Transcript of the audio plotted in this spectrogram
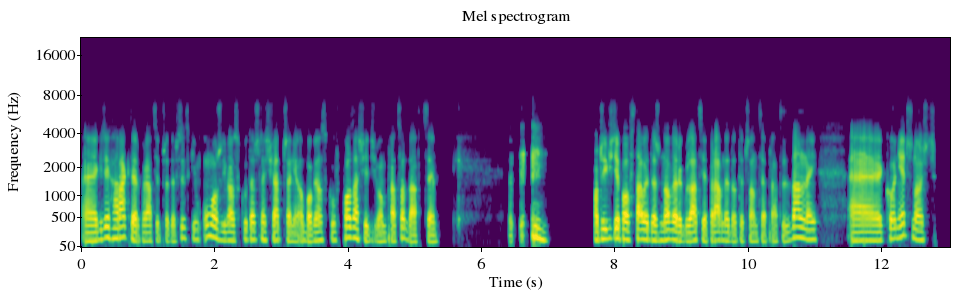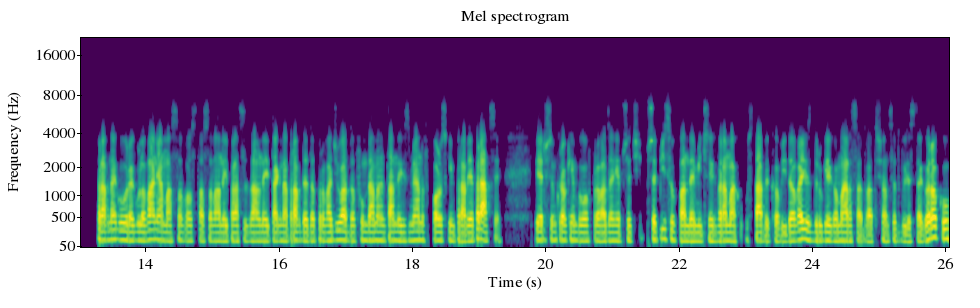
e, gdzie charakter pracy przede wszystkim umożliwiał skuteczne świadczenie obowiązków poza siedzibą pracodawcy. Oczywiście powstały też nowe regulacje prawne dotyczące pracy zdalnej. E, konieczność prawnego uregulowania masowo stosowanej pracy zdalnej tak naprawdę doprowadziła do fundamentalnych zmian w polskim prawie pracy. Pierwszym krokiem było wprowadzenie przepisów pandemicznych w ramach ustawy covidowej z 2 marca 2020 roku,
